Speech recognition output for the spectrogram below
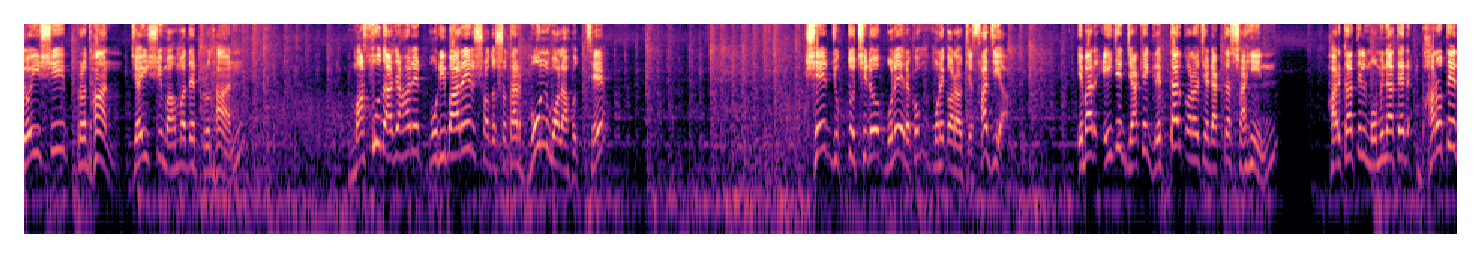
জৈশি প্রধান, জৈশি মোহাম্মদের প্রধান, মাসুদ আজাহারের পরিবারের সদস্য, তার বোন বলা হচ্ছে, সে যুক্ত ছিল বলে এরকম মনে করা হচ্ছে, সাজিয়া। এবার এই যে যাকে গ্রেপ্তার করা হয়েছে ডাক্তার শাহিন হারকাতিল মমিনাতের ভারতের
